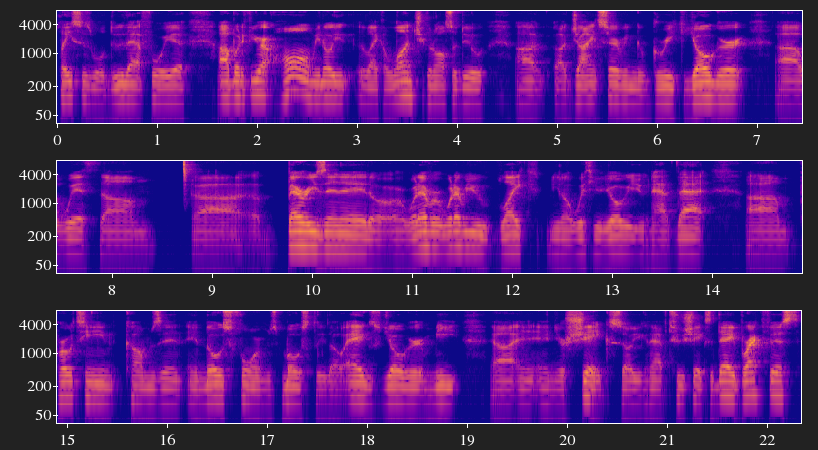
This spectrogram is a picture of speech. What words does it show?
Places will do that for you. Uh, but if you're at home, you know, you, like a lunch, you can also do uh, a giant serving of Greek yogurt uh, with um, uh, berries in it or, whatever whatever you like. You know, with your yogurt, you can have that. Um, protein comes in in those forms mostly, though eggs, yogurt, meat, uh, and, and your shakes. So you can have two shakes a day. Breakfast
